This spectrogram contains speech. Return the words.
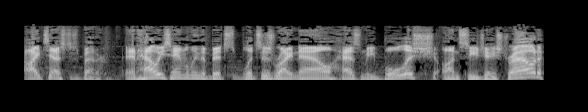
Eye test is better. And how he's handling the blitzes right now has me bullish on CJ Stroud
